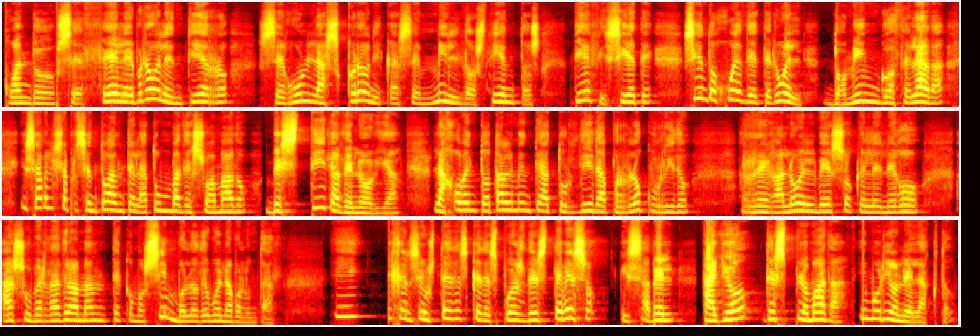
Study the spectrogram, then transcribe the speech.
Cuando se celebró el entierro, según las crónicas en 1217, siendo juez de Teruel Domingo Celada, Isabel se presentó ante la tumba de su amado vestida de novia. La joven, totalmente aturdida por lo ocurrido, regaló el beso que le negó a su verdadero amante como símbolo de buena voluntad. Y fíjense ustedes que después de este beso, Isabel cayó desplomada y murió en el acto.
